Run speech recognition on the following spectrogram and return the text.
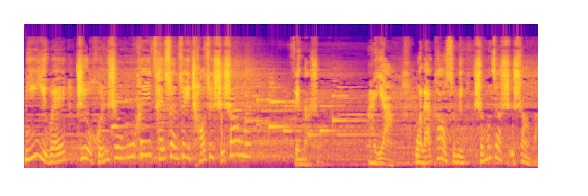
你以为只有浑身乌黑才算最潮、最时尚吗？菲娜说：“二丫，我来告诉你什么叫时尚吧。”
